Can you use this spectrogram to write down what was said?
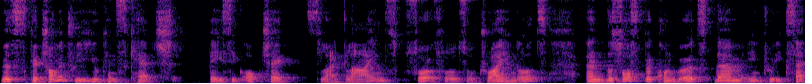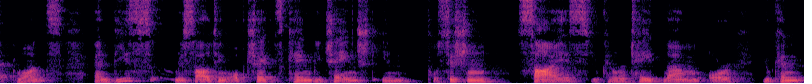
With sketchometry, you can sketch basic objects like lines, circles or triangles, and the software converts them into exact ones, and these resulting objects can be changed in position, size, you can rotate them, or you can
